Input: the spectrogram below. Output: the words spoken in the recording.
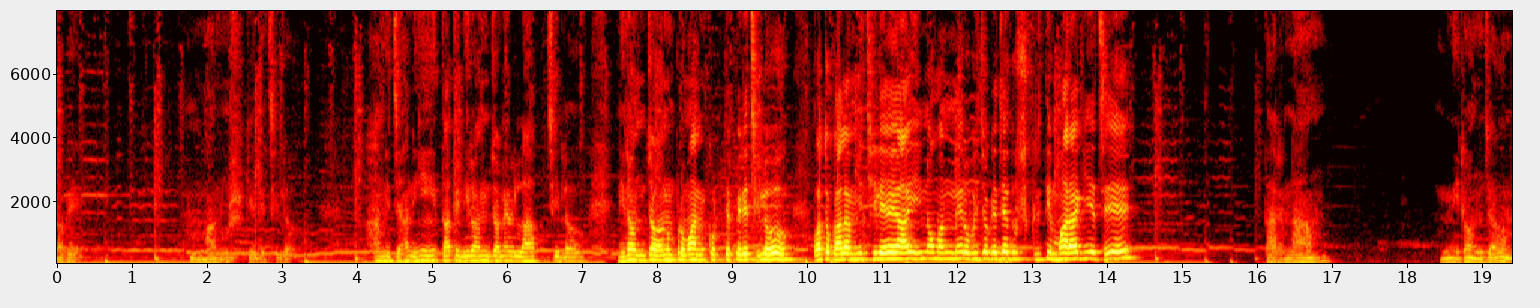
তবে মানুষ কেঁদেছিল। আমি জানি তাতে নিরঞ্জনের লাভ ছিল। নিরঞ্জন প্রমাণ করতে পেরেছিল, গতকাল আমি মিছিলে আইন অমান্যের অভিযোগে যে দুষ্কৃতী মারা গিয়েছে, তার নাম নিরঞ্জন।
